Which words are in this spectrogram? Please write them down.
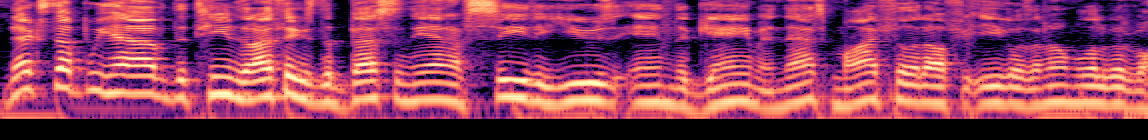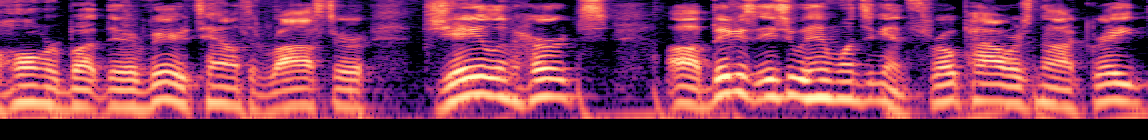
Next up, we have the team that I think is the best in the NFC to use in the game, and that's my Philadelphia Eagles. I know I'm a little bit of a homer, but they're a very talented roster. Jalen Hurts, uh, biggest issue with him, once again, throw power is not great,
